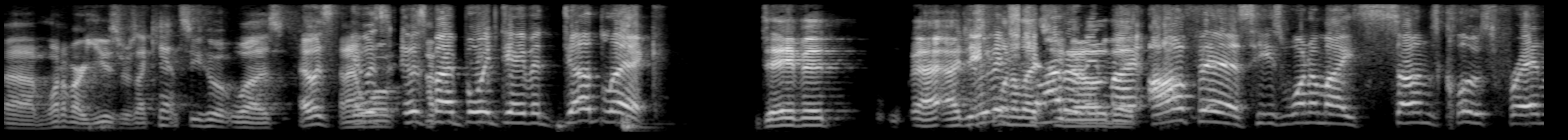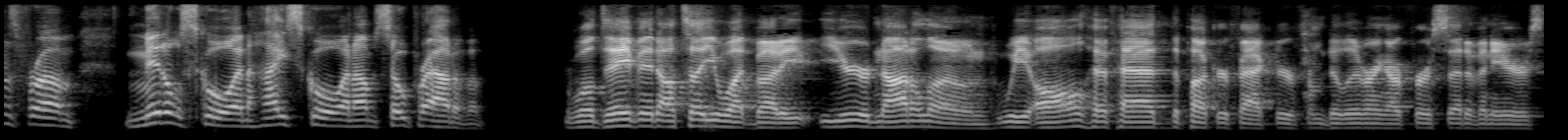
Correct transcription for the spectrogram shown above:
Um, one of our users, I can't see who it was, It was it was it was my boy David Dudlick. David. I, I just want to let you shadowed know in my that office. He's one of my son's close friends from middle school and high school, and I'm so proud of him. Well, David, I'll tell you what, buddy, you're not alone. We all have had the pucker factor from delivering our first set of veneers.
